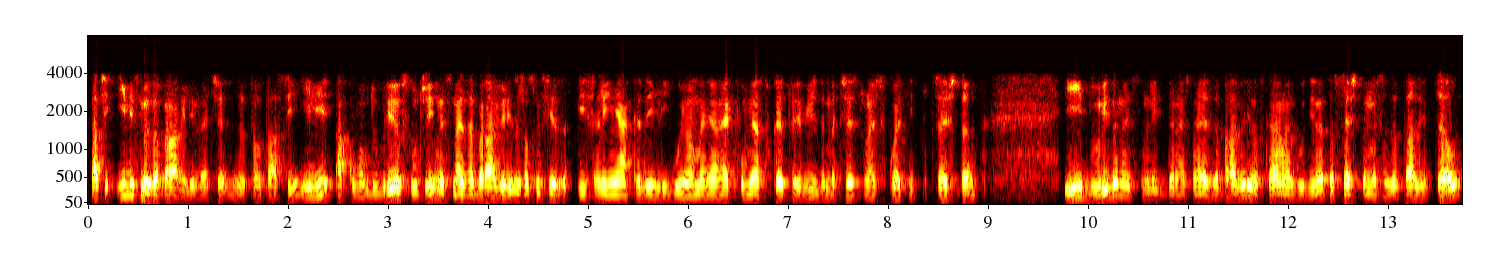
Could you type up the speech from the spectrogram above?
Значи, или сме забравили вече за целта си, или ако в добрия случай не сме забравили, защото сме си я записали някъде или го имаме на някакво място, където я виждаме често, нещо, което ни подсеща. И дори да не, нали, да не сме я забравили, в края на годината сещаме се за тази цел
